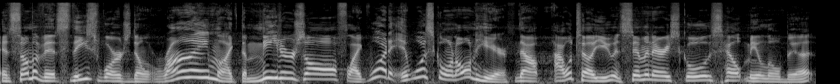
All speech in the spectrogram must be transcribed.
And some of it's these words don't rhyme, like the meter's off, like what what's going on here? Now, I will tell you, in seminary school, this helped me a little bit.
